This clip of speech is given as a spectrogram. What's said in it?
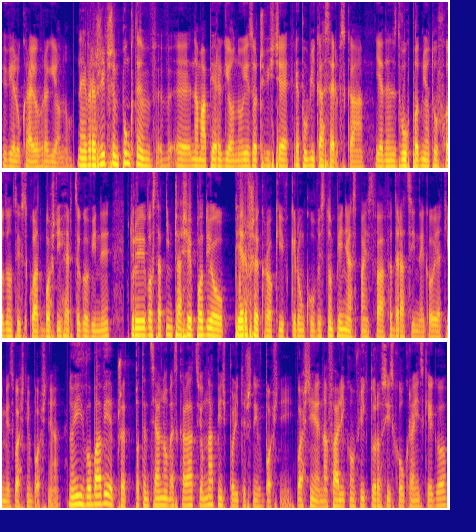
wielu krajów regionu. Najwrażliwszym punktem w, w, y, na mapie regionu jest oczywiście Republika Serbska, jeden z dwóch podmiotów wchodzących w skład Bośni i Hercegowiny, który w ostatnim czasie podjął pierwsze kroki w kierunku wystąpienia z państwa federacyjnego, jakim jest właśnie Bośnia. No i w obawie przed potencjalną eskalacją napięć politycznych w Bośni, właśnie na fali konfliktu rosyjsko-ukraińskiego,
